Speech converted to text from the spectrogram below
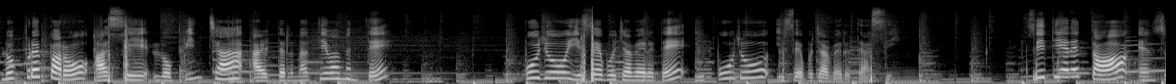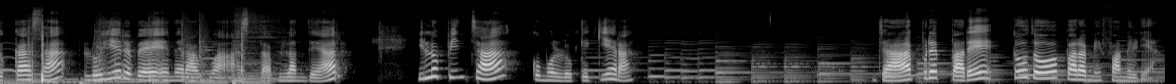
Lo preparo así, lo pincha alternativamente pollo y cebolla verde y pollo y cebolla verde así. Si tiene todo en su casa, lo hierve en el agua hasta blandear y lo pincha como lo que quiera. Ya preparé todo para mi familia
